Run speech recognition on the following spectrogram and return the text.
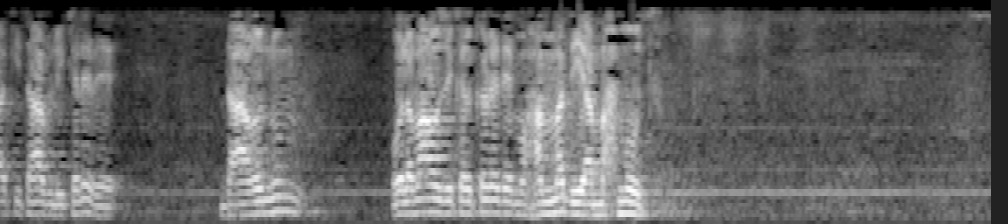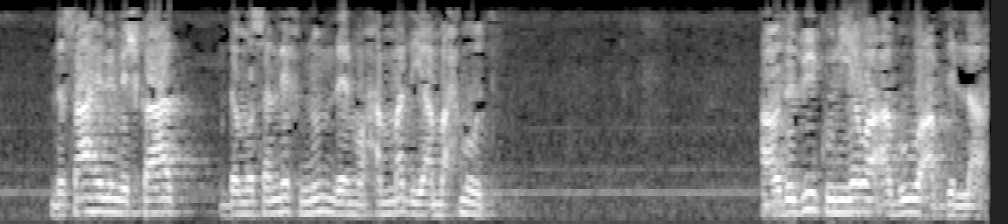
دا کتاب لیکلی دی دا غنوم علماء ذکر کړی دی محمد یا محمود د صاحب مشکات د مصنف نوم دی محمد یا محمود او د دوی کنیه وا ابو عبد الله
